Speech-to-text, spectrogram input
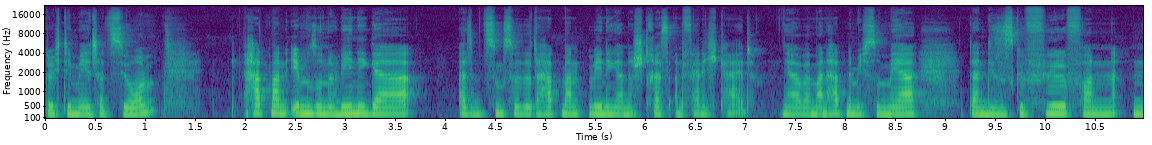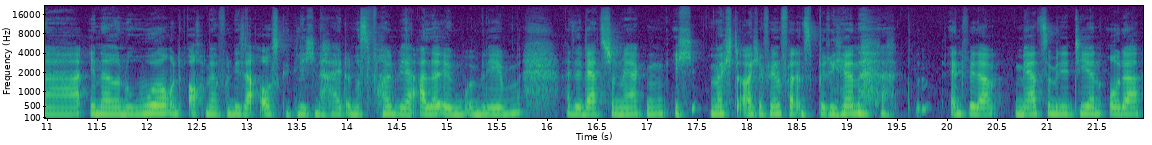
durch die Meditation, hat man eben so eine weniger, also beziehungsweise da hat man weniger eine Stressanfälligkeit. Ja, weil man hat nämlich so mehr dann dieses Gefühl von einer inneren Ruhe und auch mehr von dieser Ausgeglichenheit. Und das wollen wir ja alle irgendwo im Leben. Also ihr werdet schon merken, ich möchte euch auf jeden Fall inspirieren, entweder mehr zu meditieren oder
